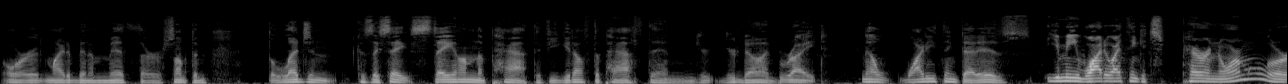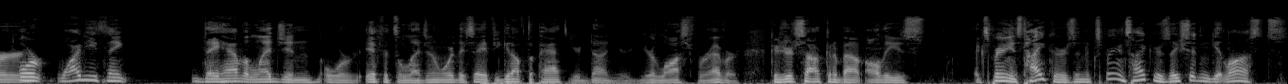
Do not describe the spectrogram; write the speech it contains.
or it might have been a myth or something, the legend, because they say stay on the path. If you get off the path, then you're you're done. Right. Now, why do you think that is? You mean why do I think it's paranormal or Or why do you think they have a legend, or if it's a legend, where they say if you get off the path, you're done. You're you're lost forever. Because you're talking about all these experienced hikers, and experienced hikers they shouldn't get lost.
